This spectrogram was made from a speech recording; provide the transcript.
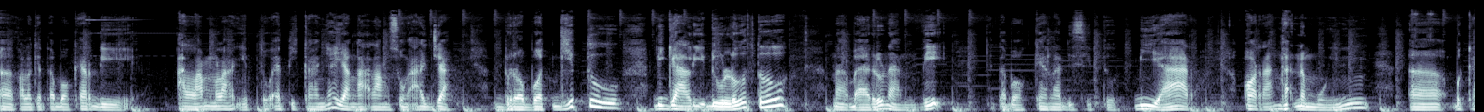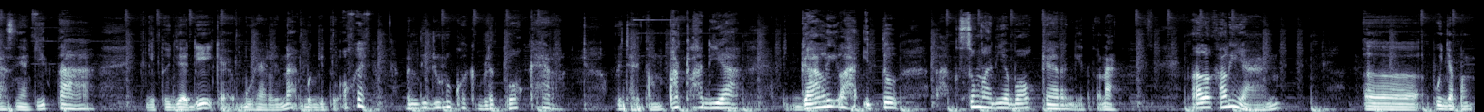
uh, kalau kita boker di alam lah itu etikanya ya nggak langsung aja berobot gitu, digali dulu tuh. Nah baru nanti kita boker lah di situ, biar orang nggak nemuin uh, bekasnya kita gitu. Jadi kayak Bu Herlina begitu, oke berhenti dulu gue kebelet boker. Udah cari tempat lah dia gali lah itu langsung lah dia boker gitu. Nah kalau kalian uh, punya peng,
